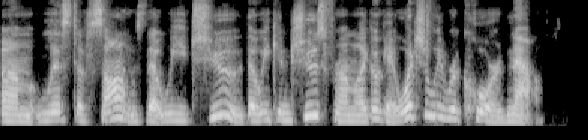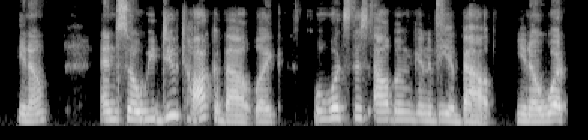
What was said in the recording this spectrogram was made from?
um list of songs that we choose that we can choose from like okay what should we record now? You know? And so we do talk about like well what's this album going to be about? You know what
